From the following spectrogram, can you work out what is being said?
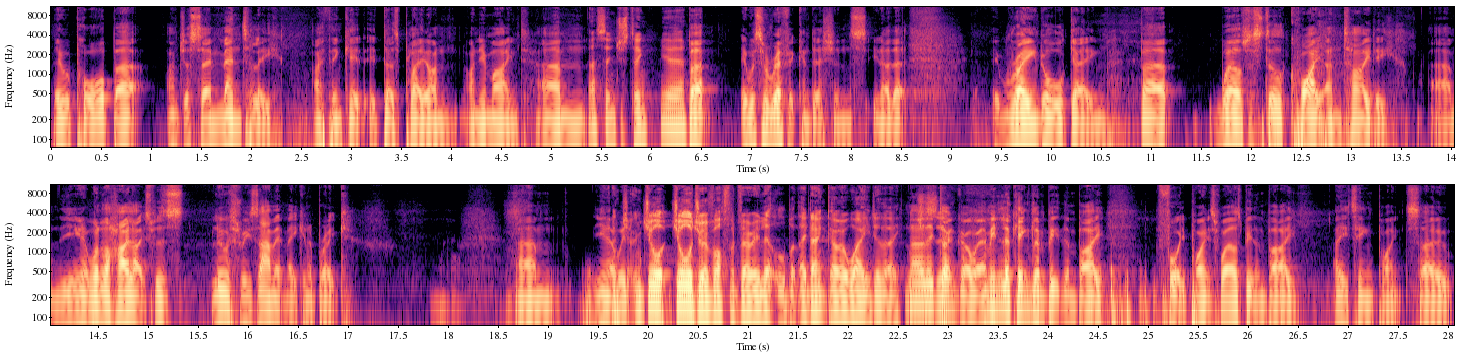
they were poor, but I'm just saying mentally, I think it, it does play on on your mind. Um, That's interesting. Yeah, but it was horrific conditions. You know that it rained all game, but Wales was still quite untidy. Um, you know, one of the highlights was Louis Rees-Zammit making a break. Um, you know, and, Georgia have offered very little, but they don't go away, do they? no, Which they don't go away. I mean, look, England beat them by 40 points. Wales beat them by 18 points. So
